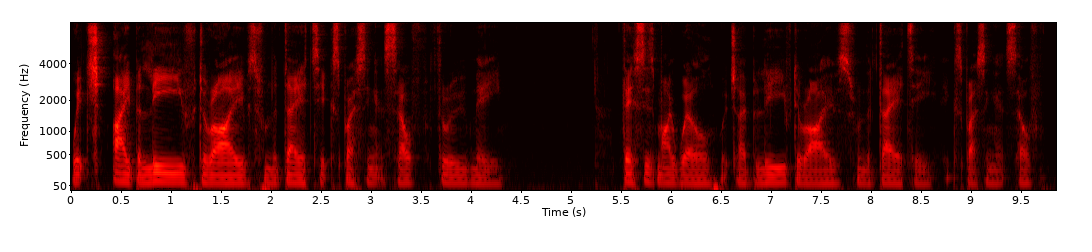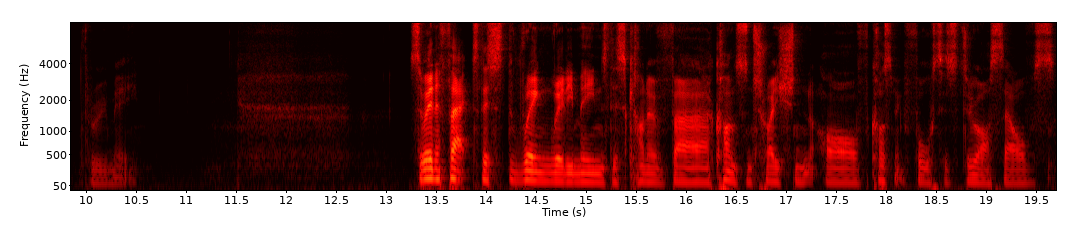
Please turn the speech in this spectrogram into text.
which I believe derives from the deity expressing itself through me. This is my will, which I believe derives from the deity expressing itself through me. So, in effect, this ring really means this kind of uh, concentration of cosmic forces through ourselves,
